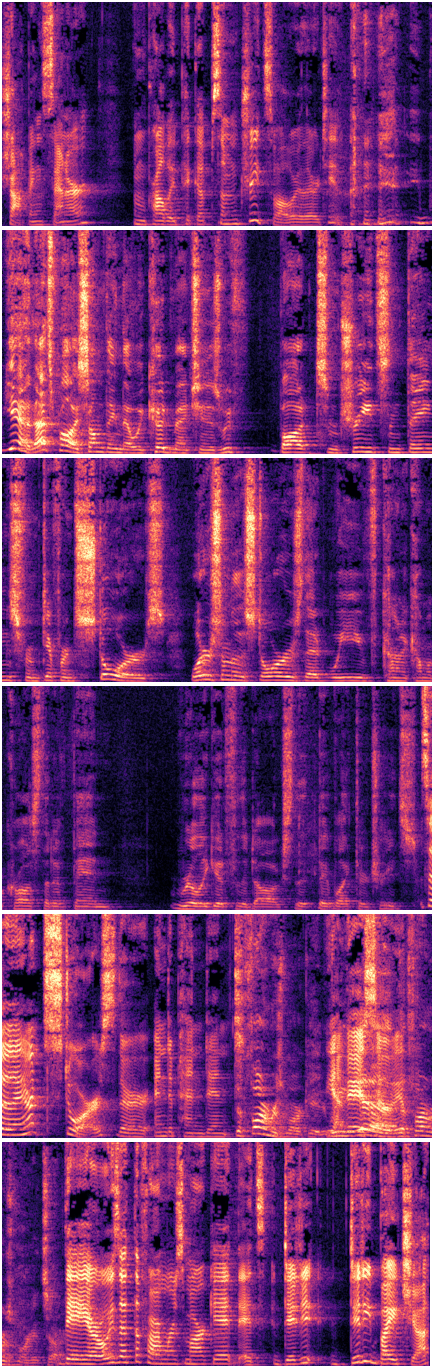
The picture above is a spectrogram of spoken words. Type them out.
shopping center. And we'll probably pick up some treats while we're there too. Yeah, that's probably something that we could mention is we've bought some treats and things from different stores. What are some of the stores that we've kind of come across that have been really good for the dogs that they've liked their treats? so they aren't stores, they're independent. The farmers market. Yeah, We- they- yeah, so the farmers market. Sorry. They are always at the farmer's market. It's Diddy, Diddy Bite Ya,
